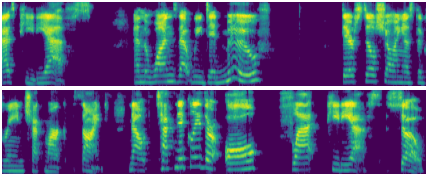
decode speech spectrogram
as PDFs. And the ones that we did move, they're still showing as the green check mark signed. Now, technically, they're all flat PDFs. So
